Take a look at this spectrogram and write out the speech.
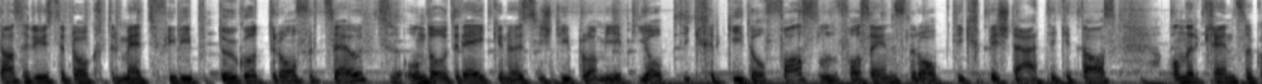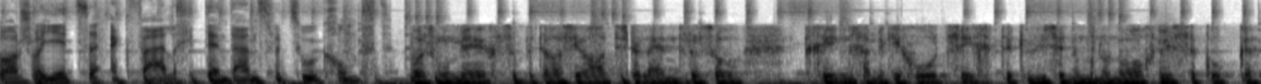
Das hat uns der Dr. Matt Philipp Dögotron erzählt. Und auch der eidgenössisch diplomierte Optiker Guido Fassel von Sensler Optik bestätigt das und erkennt sogar schon jetzt eine gefährliche Tendenz für die Zukunft. Was man merkt, so bei den asiatischen Ländern, so, die Kinder haben die Kurzsichten, gewisse nur noch nach müssen gucken.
